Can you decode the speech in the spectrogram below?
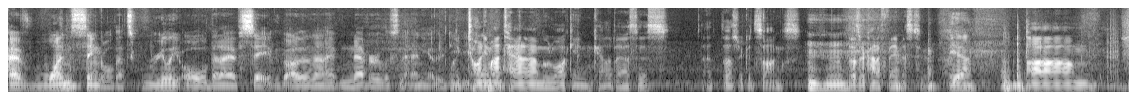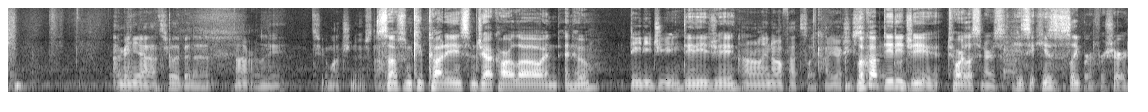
I have one single that's really old that I have saved, but other than that, I have never listened to any other DDG. Like Tony Montana, Moonwalking, Calabasas. That, those are good songs. Mm-hmm. Those are kind of famous too. Yeah. Um, I mean, yeah, that's really been it. Not really too much new stuff. So some Kid Cudi, some Jack Harlow, and and who? DDG. DDG. I don't really know if that's like how you actually Look say up it, but- DDG to our listeners. He's he's a sleeper for sure.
